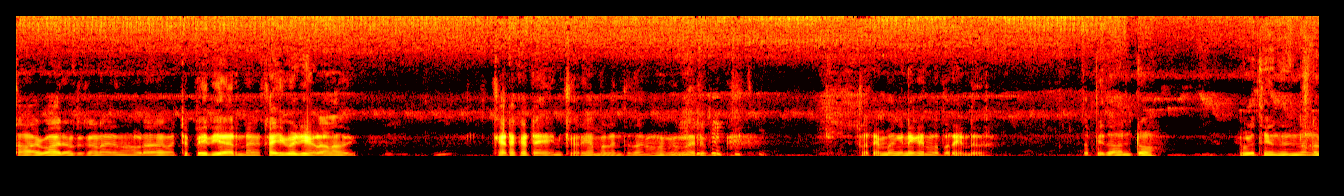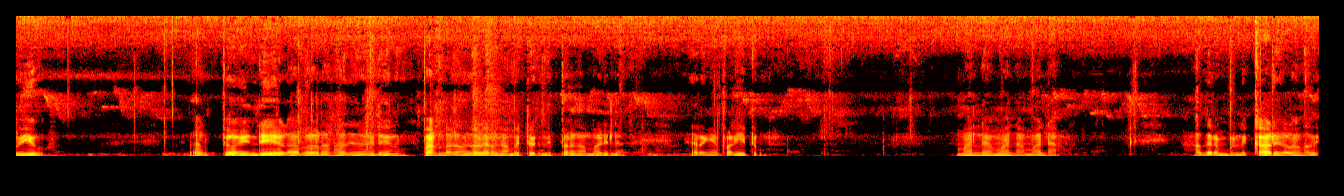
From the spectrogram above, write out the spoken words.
താഴ്വാരമൊക്കെ കാണാമായിരുന്നു അവിടെ മറ്റേ പെരിയാറിന്റെ കൈവഴികളാണത്. കേട്ടക്കട്ടെ എനിക്കറിയാൻ പാടില്ല സാധനം എന്നാലും പറയുമ്പോൾ അങ്ങനെയൊക്കെയാണല്ലോ പറയേണ്ടത്. അപ്പം ഇതാണ് കേട്ടോ ഇവിടുത്തെ നിന്നുള്ള വ്യൂ ഇതാണ് പോയിന്റ് ഇവിടെ അപകട സാധ്യത വരെയാണ് പണ്ടൊക്കെ നമുക്ക് ഇവിടെ ഇറങ്ങാൻ പറ്റുമായിരുന്നു. ഇപ്പം ഇറങ്ങാൻ പാടില്ല. ഇറങ്ങിയ പണി മല മല മല. അതിരമ്പള്ളി കാടുകളാണത്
